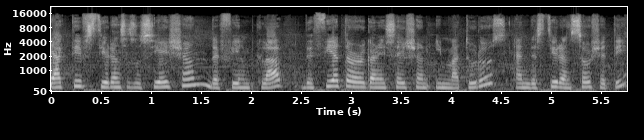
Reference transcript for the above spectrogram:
The Active Students Association, the Film Club, the theater organization Immaturus, and the Student Society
